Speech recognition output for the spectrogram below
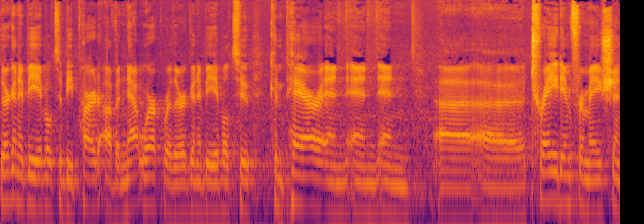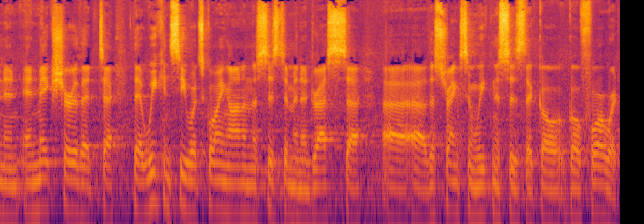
They're going to be able to be part of a network where they're going to be able to compare and, and, and uh, uh, trade information and, and, make sure that, that we can see what's going on in the system and address the strengths and weaknesses that go, go forward.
